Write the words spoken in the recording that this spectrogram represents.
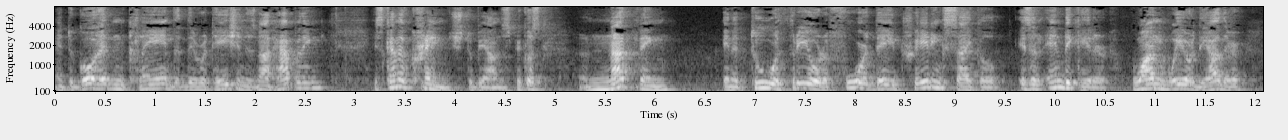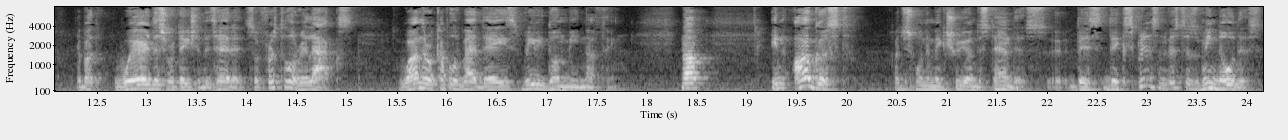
and to go ahead and claim that the rotation is not happening, it's kind of cringe, to be honest, because nothing in a two or three or a four day trading cycle is an indicator one way or the other about where this rotation is headed. So first of all, relax. One or a couple of bad days really don't mean nothing. Now, in August, I just want to make sure you understand this. this. The experienced investors, we know this.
